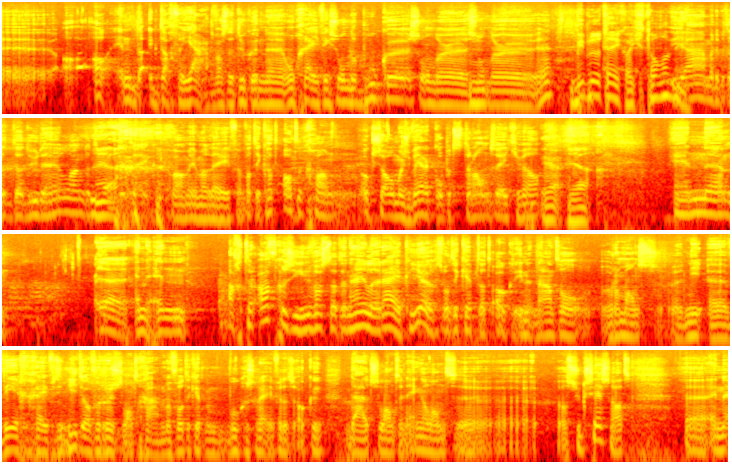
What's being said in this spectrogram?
eh, al- al- en ik dacht van ja, het was natuurlijk een eh, omgeving zonder boeken, zonder... zonder hè. Bibliotheek had je toch? niet? Ja, maar dat, dat duurde heel lang dat de Ja. bibliotheek kwam in mijn leven. Want ik had altijd gewoon ook zomers werk op het strand, weet je wel. Ja. En, ehm, eh, en, en achteraf gezien was dat een hele rijke jeugd. Want ik heb dat ook in een aantal romans eh, eh, weergegeven die niet over Rusland gaan. Bijvoorbeeld, ik heb een boek geschreven dat ook in Duitsland en Engeland eh, wel succes had. En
